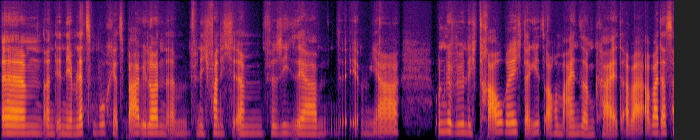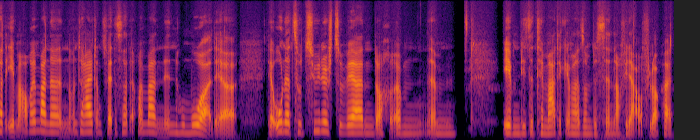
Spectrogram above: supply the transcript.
Ähm, und in dem letzten Buch jetzt Babylon, ähm, finde ich, fand ich ähm, für sie sehr, ähm, ja, ungewöhnlich traurig, da geht es auch um Einsamkeit. Aber, aber das hat eben auch immer eine, einen Unterhaltungswert, das hat auch immer einen Humor, der, der ohne zu zynisch zu werden, doch ähm, ähm, eben diese Thematik immer so ein bisschen auch wieder auflockert.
